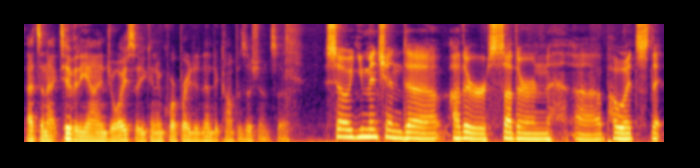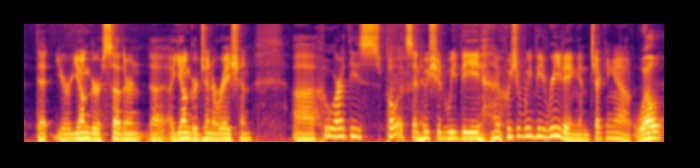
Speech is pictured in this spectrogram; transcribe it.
that's an activity I enjoy. So you can incorporate it into composition. So. So you mentioned uh, other Southern uh, poets that, that your younger Southern uh, a younger generation. Uh, who are these poets, and who should we be who should we be reading and checking out? Well,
